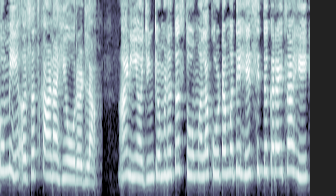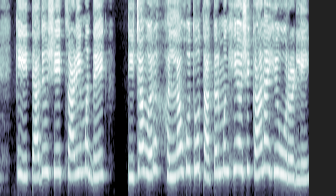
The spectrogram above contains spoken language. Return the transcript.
तुम्ही असंच का नाही ओरडला? आणि अजिंक्य म्हणत असतो मला कोर्टामध्ये हेच सिद्ध करायचं आहे की त्या दिवशी चाळीमध्ये तिच्यावर हल्ला होत होता तर मग ही अशी का नाही ओरडली?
